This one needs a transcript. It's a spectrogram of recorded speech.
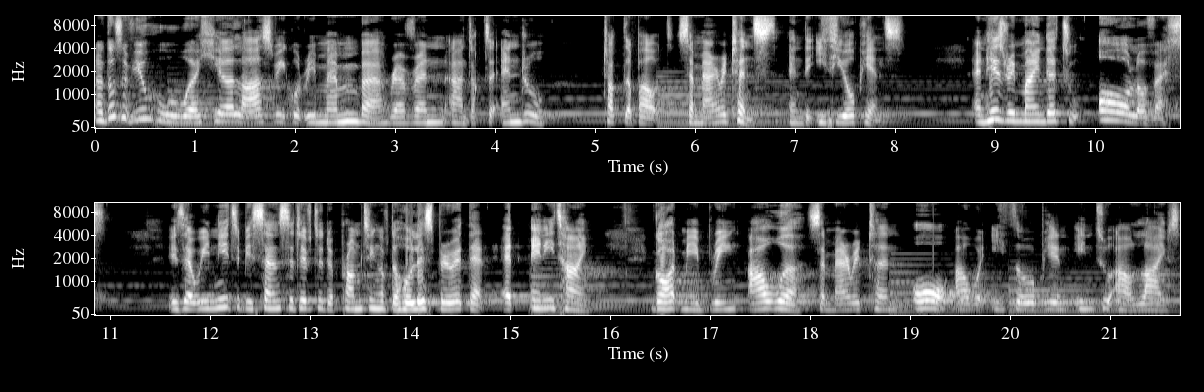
Now, those of you who were here last week would remember Reverend uh, Dr. Andrew talked about Samaritans and the Ethiopians. And his reminder to all of us is that we need to be sensitive to the prompting of the Holy Spirit that at any time God may bring our Samaritan or our Ethiopian into our lives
